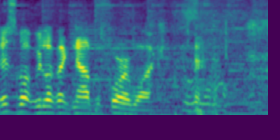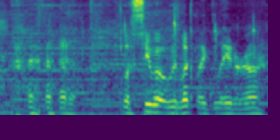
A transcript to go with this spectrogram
This is what we look like now before our walk. We'll see what we look like later on.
